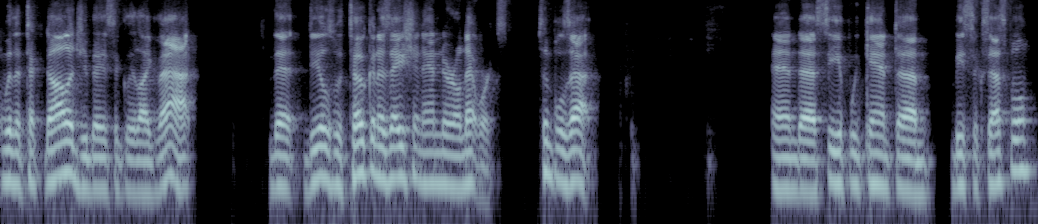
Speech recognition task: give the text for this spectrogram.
with a technology basically like that, that deals with tokenization and neural networks. Simple as that. And uh, see if we can't um, be successful.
